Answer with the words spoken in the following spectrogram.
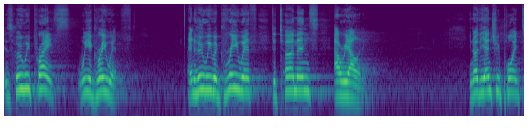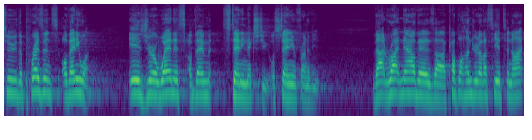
is who we praise, we agree with. And who we agree with determines our reality. You know, the entry point to the presence of anyone is your awareness of them standing next to you or standing in front of you. That right now there's a couple of hundred of us here tonight,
